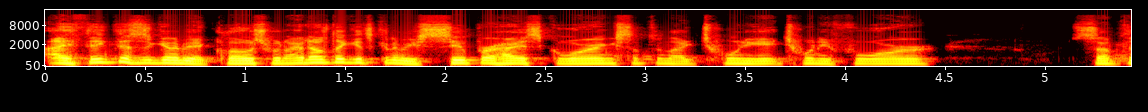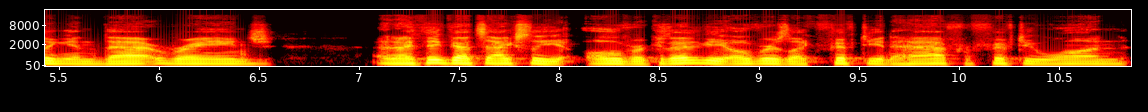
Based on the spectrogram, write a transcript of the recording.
I think this is going to be a close one. I don't think it's going to be super high scoring, something like 28 24, something in that range. And I think that's actually over because I think the over is like 50 and a half or 51.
